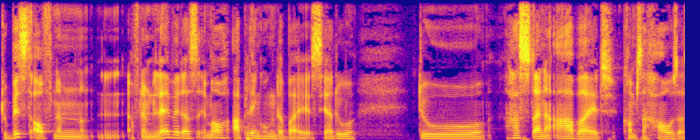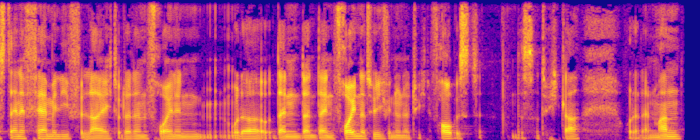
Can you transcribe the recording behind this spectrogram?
du bist auf einem, auf einem Level, dass immer auch Ablenkung dabei ist. Ja, du, du hast deine Arbeit, kommst nach Hause, hast deine Family vielleicht oder deine Freundin oder dein, dein, dein Freund natürlich, wenn du natürlich eine Frau bist, das ist natürlich klar, oder dein Mann.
